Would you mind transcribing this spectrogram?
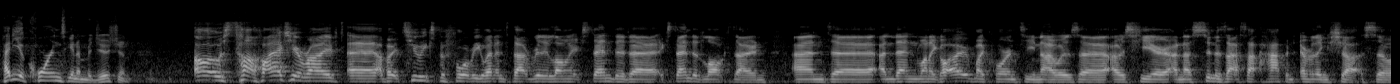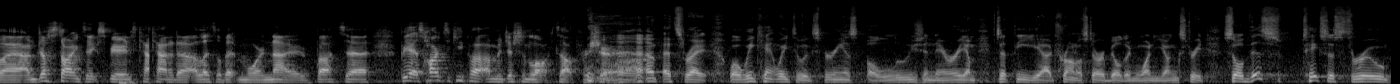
How do you quarantine a magician? Oh, it was tough. I actually arrived uh, about two weeks before we went into that really long extended uh, extended lockdown, and uh, and then when I got out of my quarantine, I was uh, I was here, and as soon as that happened, everything shut. So uh, I'm just starting to experience Canada a little bit more now. But uh, but yeah, it's hard to keep a, a magician locked up for sure. That's right. Well, we can't wait to experience Illusionarium. It's at the Toronto Star Building, One Yonge Street. So this takes us through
